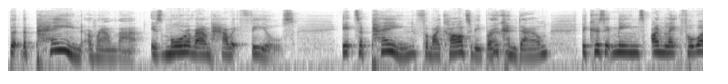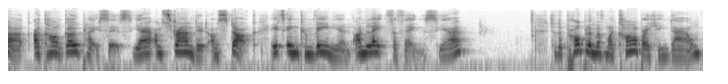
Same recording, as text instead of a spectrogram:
But the pain around that is more around how it feels. It's a pain for my car to be broken down because it means I'm late for work. I can't go places. Yeah, I'm stranded. I'm stuck. It's inconvenient. I'm late for things. Yeah. So the problem of my car breaking down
